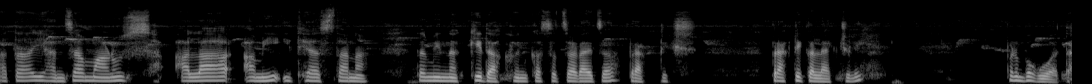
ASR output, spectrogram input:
आता ह्यांचा माणूस आला आम्ही इथे असताना तर मी नक्की दाखवेन कसं चढायचं प्रॅक्टिस प्रॅक्टिकल ॲक्च्युली. पण बघू आता.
